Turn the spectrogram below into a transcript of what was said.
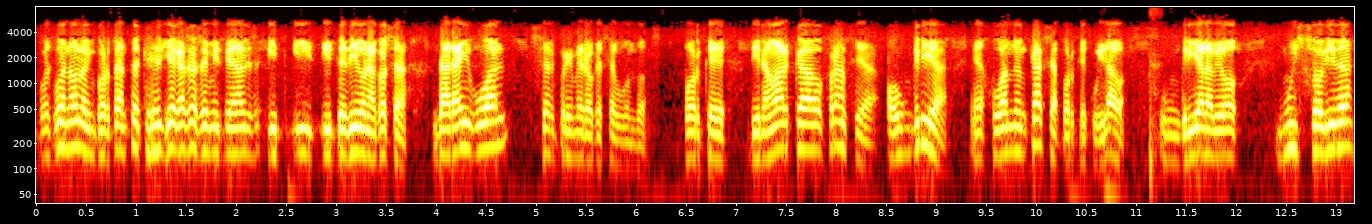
Pues bueno, lo importante es que llegas a semifinales y, y te digo una cosa, dará igual ser primero que segundo, porque Dinamarca o Francia o Hungría eh, jugando en casa, porque cuidado, Hungría la veo muy sólida,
